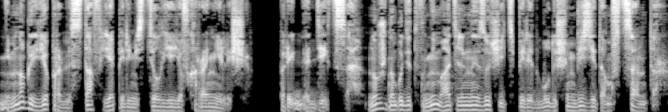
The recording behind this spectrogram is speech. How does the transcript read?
Немного ее пролистав, я переместил ее в хранилище. Пригодится. Нужно будет внимательно изучить перед будущим визитом в центр.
